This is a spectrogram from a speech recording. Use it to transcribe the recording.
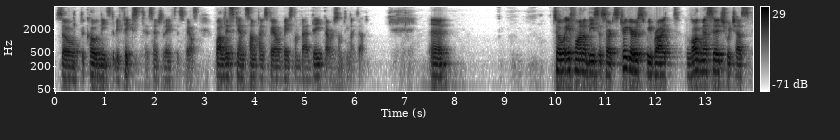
So the code needs to be fixed, essentially, if this fails. While this can sometimes fail based on bad data or something like that. Uh, so if one of these asserts triggers, we write a log message which has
